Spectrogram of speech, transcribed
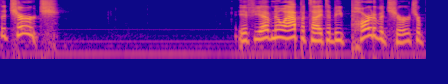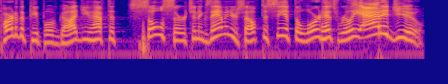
the church if you have no appetite to be part of a church or part of the people of God, you have to soul search and examine yourself to see if the Lord has really added you.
